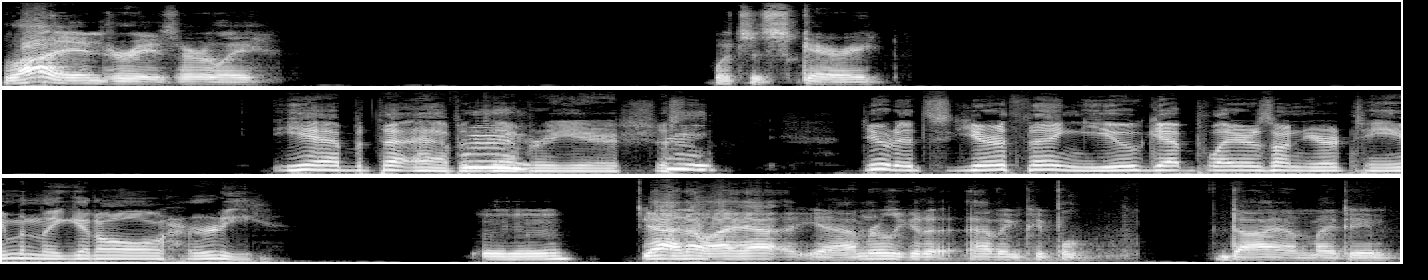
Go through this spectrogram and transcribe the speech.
A lot of injuries early, which is scary. Yeah, but that happens Mm. every year. It's just dude, it's your thing. You get players on your team and they get all hurty. Mm-hmm. Yeah, no, I ha- yeah, I'm really good at having people die on my team.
